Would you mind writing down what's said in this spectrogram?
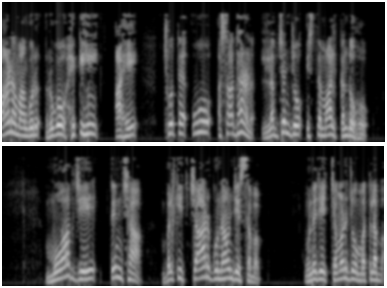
पाण वांगुरु रुगो हिकु ई आहे छो त उहो असाधारण लफ़्ज़नि जो इस्तेमालु कंदो हो मुआब जे टिन छा बल्कि चार गुनाहनि जे सबबु हुन जे चवण जो मतिलबु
